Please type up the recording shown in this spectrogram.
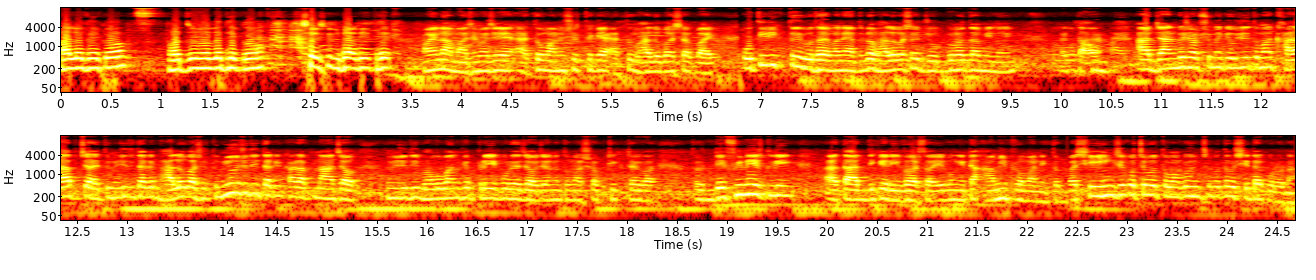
ভালো থেকো। ভদ্রভাবে থেকো। শ্বশুর বাড়িতে হয় না মাঝে মাঝে এত মানুষের থেকে এত ভালোবাসা পাই। অতিরিক্তই বোধ হয় মানে এতটা ভালোবাসার যোগ্য হয়তো আমি নই। আর তাও আর জানবে সবসময় কেউ যদি তোমার খারাপ চায় তুমি যদি তাকে ভালোবাসো তুমিও যদি তাকে খারাপ না চাও তুমি যদি ভগবানকে প্রে করে যাও যেন তোমার সব ঠিকঠাক হয়। তো ডেফিনেটলি তার দিকে রিভার্স হয় এবং এটা আমি প্রমাণিত। বা সেই হিংসে করছে বলে তোমাকেও হিংসে করতে হবে সেটা করো না।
